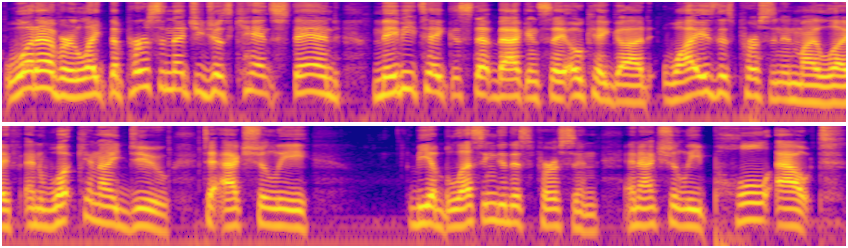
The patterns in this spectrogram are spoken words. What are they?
whatever like the person that you just can't stand maybe take a step back and say okay god why is this person in my life and what can i do to actually be a blessing to this person and actually pull out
